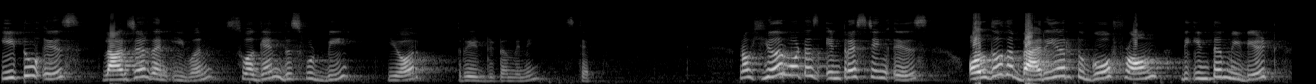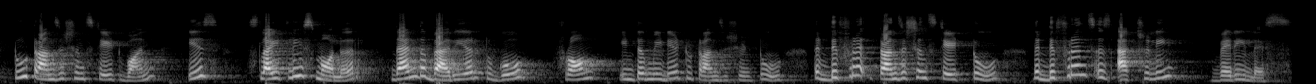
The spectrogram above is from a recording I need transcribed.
E2 is larger than E1. So, again this would be your rate determining step. Now, here what is interesting is although the barrier to go from the intermediate to transition state 1 is slightly smaller than the barrier to go from intermediate to transition 2, the different transition state 2, the difference is actually very less.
